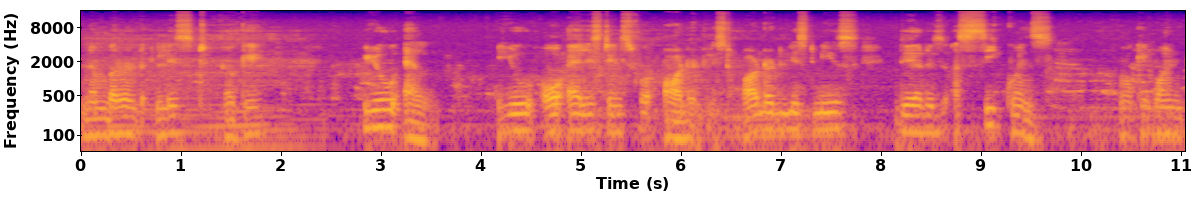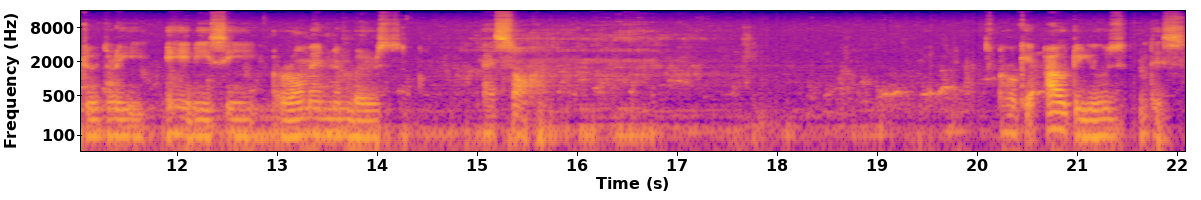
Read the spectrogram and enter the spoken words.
Numbered list okay. Ul uol stands for ordered list. Ordered list means there is a sequence. Okay one two three a b c roman numbers so on okay how to use this?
